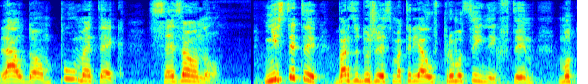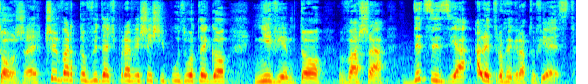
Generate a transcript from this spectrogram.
Laudą półmetek sezonu. Niestety bardzo dużo jest materiałów promocyjnych w tym motorze. Czy warto wydać prawie 6,5 zł? Nie wiem, to wasza decyzja, ale trochę gratów jest.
